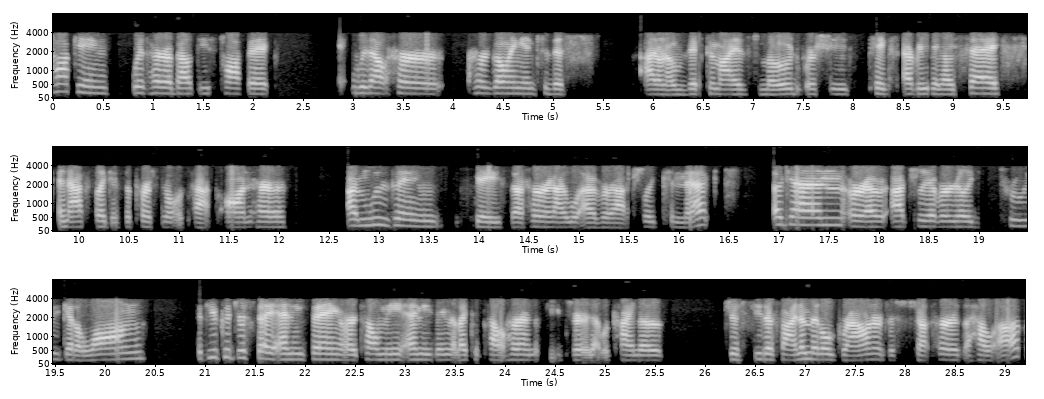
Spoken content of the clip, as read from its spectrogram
talking with her about these topics without her her going into this I don't know victimized mode where she takes everything I say and acts like it's a personal attack on her. I'm losing faith that her and I will ever actually connect again or actually ever really truly get along. If you could just say anything or tell me anything that I could tell her in the future that would kind of just either find a middle ground or just shut her the hell up,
